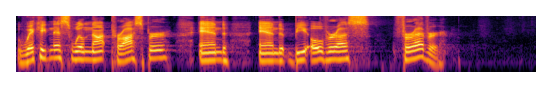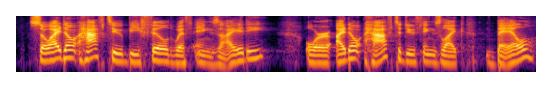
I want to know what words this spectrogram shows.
Wickedness will not prosper and and be over us forever. So I don't have to be filled with anxiety, or I don't have to do things like bail.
